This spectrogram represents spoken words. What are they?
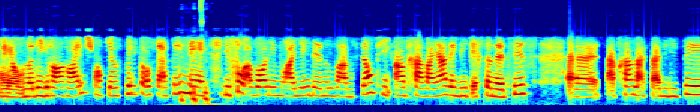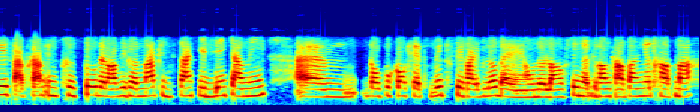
ben, on a des grands rêves, je pense que vous pouvez le constater, mais il faut avoir les moyens de nos ambitions. Puis en travaillant avec des personnes autistes, euh, ça prend de la stabilité, ça prend une structure de l'environnement, puis du temps qui est bien calmé. Euh, donc pour concrétiser tous ces rêves-là, ben, on a lancé notre grande campagne le 30 mars.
